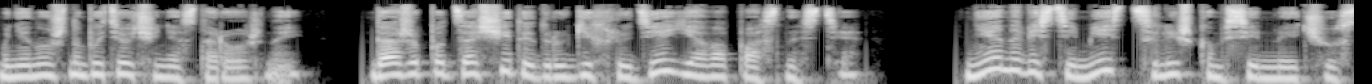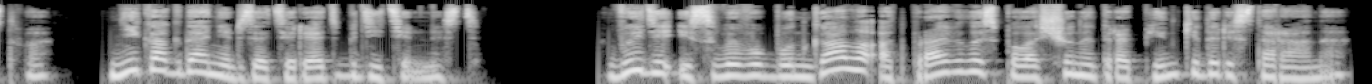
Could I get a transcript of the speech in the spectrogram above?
Мне нужно быть очень осторожной. Даже под защитой других людей я в опасности. Ненависть и месть – слишком сильные чувства. Никогда нельзя терять бдительность. Выйдя из своего бунгало, отправилась по лощеной тропинке до ресторана.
